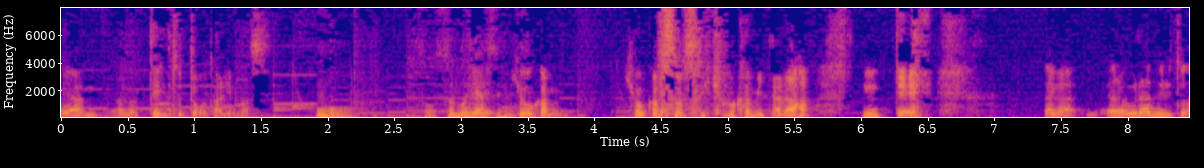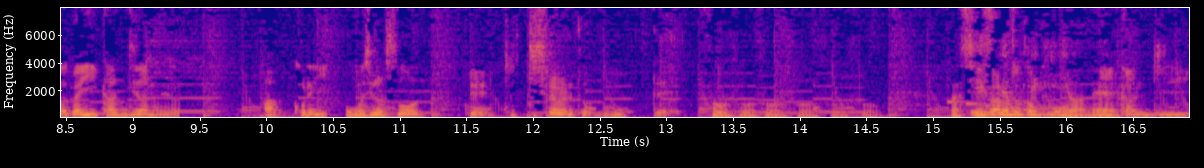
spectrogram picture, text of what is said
いや、あの、手に取ったことあります。おうそう、すごいで安いんですよ。評価、評価、そうそう、評価見たら、んって、なんか、あの、裏見るとなんかいい感じなんですよ。あ、これい面白そうって、ちょっと調べると、んって、そうそうそうそうそうそう。だからシ映ステム画とかもいい的にはね、感じ、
